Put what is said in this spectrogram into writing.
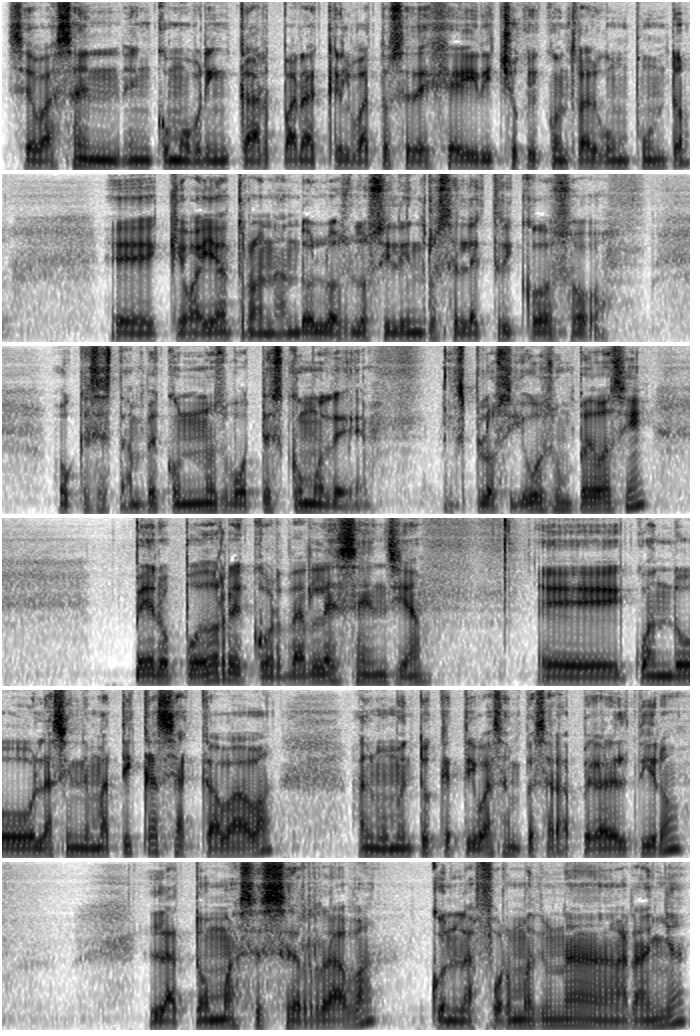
se basa en, en cómo brincar para que el vato se deje ir y choque contra algún punto. Eh, que vaya tronando los, los cilindros eléctricos o, o que se estampe con unos botes como de explosivos, un pedo así. Pero puedo recordar la esencia eh, cuando la cinemática se acababa al momento que te ibas a empezar a pegar el tiro, la toma se cerraba con la forma de una araña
